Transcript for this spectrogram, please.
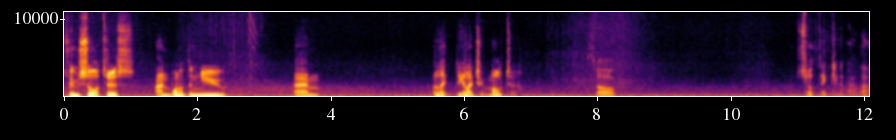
two sorters and one of the new um, elect the electric motor. So I'm still thinking about that.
